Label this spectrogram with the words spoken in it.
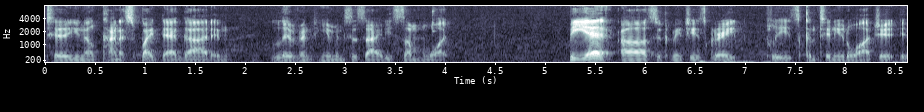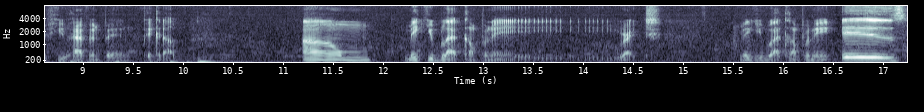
to, you know, kind of spite that god and live in human society somewhat. But yeah, uh, Tsukimichi is great. Please continue to watch it. If you haven't been, pick it up. Um, Make You Black Company, right? Make You Black Company is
